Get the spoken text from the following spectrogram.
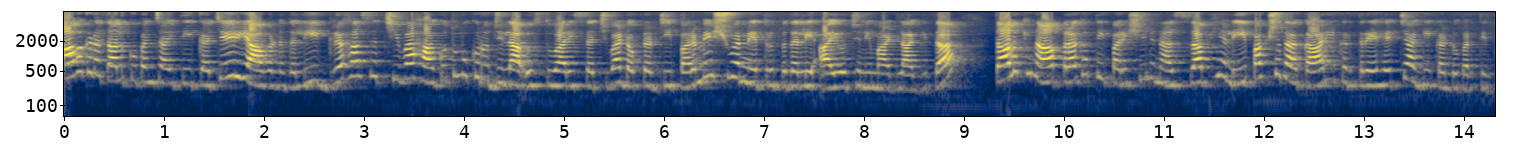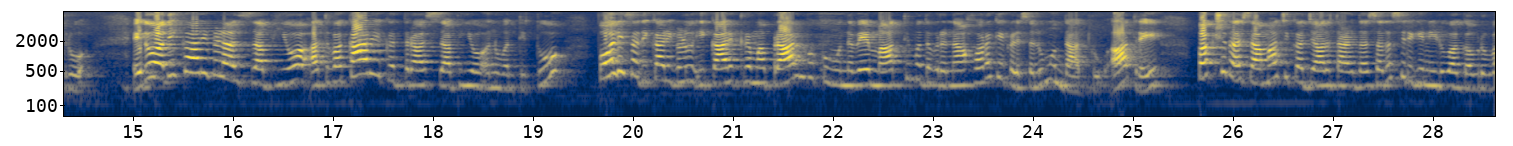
ಪಾವಗಡ ತಾಲೂಕು ಪಂಚಾಯಿತಿ ಕಚೇರಿಯ ಆವರಣದಲ್ಲಿ ಗೃಹ ಸಚಿವ ಹಾಗೂ ತುಮಕೂರು ಜಿಲ್ಲಾ ಉಸ್ತುವಾರಿ ಸಚಿವ ಡಾಕ್ಟರ್ ಜಿ ಪರಮೇಶ್ವರ್ ನೇತೃತ್ವದಲ್ಲಿ ಆಯೋಜನೆ ಮಾಡಲಾಗಿದ್ದ ತಾಲೂಕಿನ ಪ್ರಗತಿ ಪರಿಶೀಲನಾ ಸಭೆಯಲ್ಲಿ ಪಕ್ಷದ ಕಾರ್ಯಕರ್ತರೇ ಹೆಚ್ಚಾಗಿ ಕಂಡು ಬರ್ತಿದ್ರು ಇದು ಅಧಿಕಾರಿಗಳ ಸಭೆಯೋ ಅಥವಾ ಕಾರ್ಯಕರ್ತರ ಸಭೆಯೋ ಅನ್ನುವಂತಿತ್ತು. ಪೊಲೀಸ್ ಅಧಿಕಾರಿಗಳು ಈ ಕಾರ್ಯಕ್ರಮ ಪ್ರಾರಂಭಕ್ಕೂ ಮುನ್ನವೇ ಮಾಧ್ಯಮದವರನ್ನ ಹೊರಗೆ ಕಳಿಸಲು ಮುಂದಾದ್ರು. ಆದರೆ ಪಕ್ಷದ ಸಾಮಾಜಿಕ ಜಾಲತಾಣದ ಸದಸ್ಯರಿಗೆ ನೀಡುವ ಗೌರವ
